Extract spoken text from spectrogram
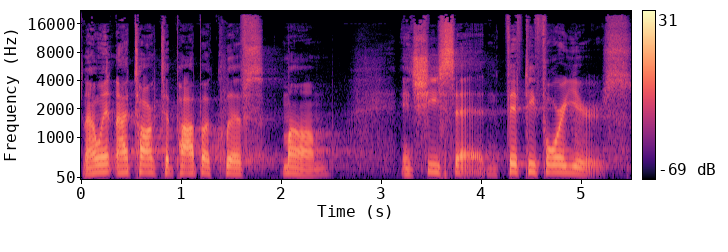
And I went and I talked to Papa Cliff's mom, and she said, 54 years,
